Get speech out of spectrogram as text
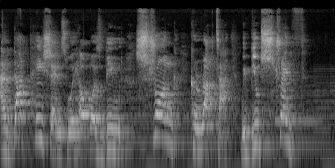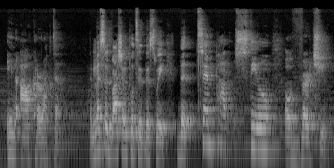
And that patience will help us build strong character. We build strength in our character. The message version puts it this way the tempered steel of virtue.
